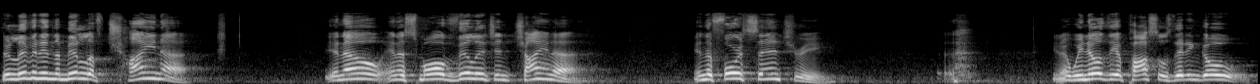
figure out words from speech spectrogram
they're living in the middle of China, you know, in a small village in China in the fourth century. You know, we know the apostles, they didn't go,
